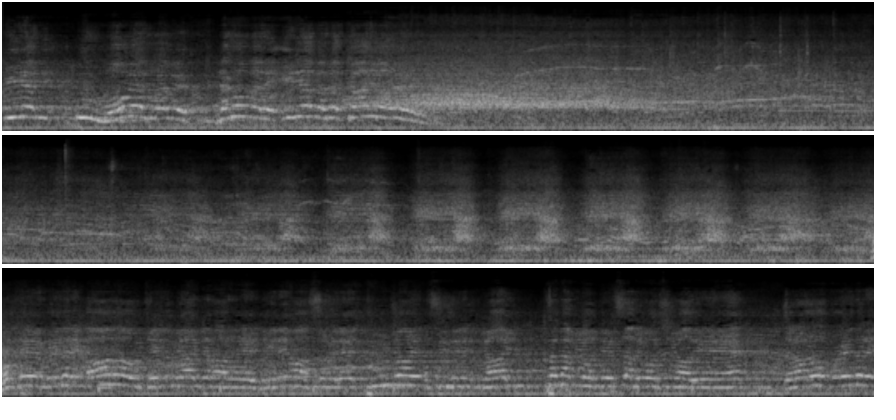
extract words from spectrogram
ပြီးတဲ့ဒီသူဝေါ်ပဲဆိုရဲလက်ကုပ်ကလည်းအိန္ဒိယဘက်ကကြားရပါတယ် ကျေးဇူးများတင်ပါတယ်ဒီနေ့မှာဆိုရင်လည်းထူးခြားတဲ့အစီအစဉ်တွေအများကြီးဆက်လက်ပြီးတော့တင်ဆက်ပေးဖို့ရှိပါသေးတယ်ကျွန်တော်တို့ဝေဒနေ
